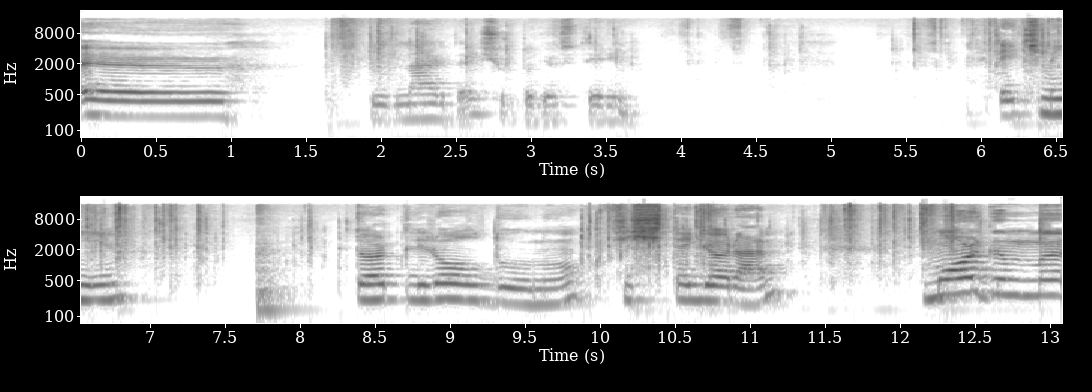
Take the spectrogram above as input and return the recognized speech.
Ee, dur nerede? Şurada göstereyim. Ekmeğin 4 lira olduğunu fişte gören Morgan mı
